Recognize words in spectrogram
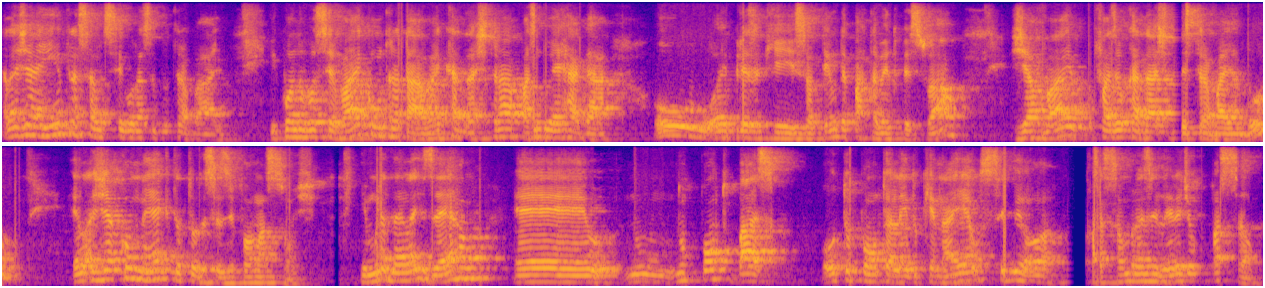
ela já entra a saúde e segurança do trabalho. E quando você vai contratar, vai cadastrar, passando o RH ou a empresa que só tem um departamento pessoal, já vai fazer o cadastro desse trabalhador, ela já conecta todas essas informações. E muitas delas erram é, no, no, ponto básico. Outro ponto, além do KENAI, é o CBO, Associação Brasileira de Ocupação.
